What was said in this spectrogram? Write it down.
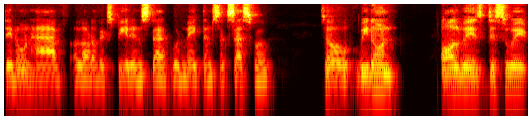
they don't have a lot of experience that would make them successful. So we don't always dissuade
